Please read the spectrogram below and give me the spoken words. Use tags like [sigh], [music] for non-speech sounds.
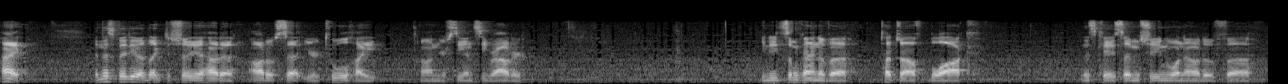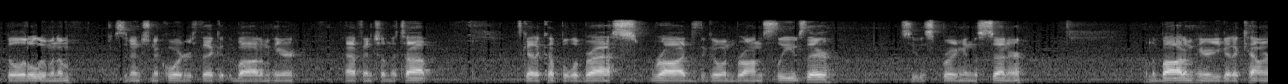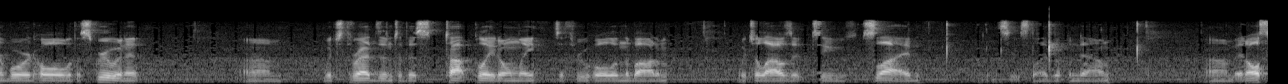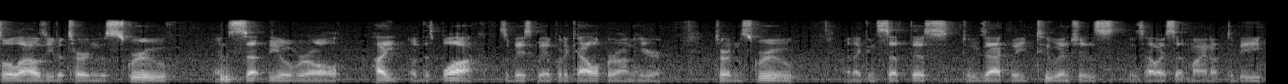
Hi, in this video I'd like to show you how to auto set your tool height on your CNC router. You need some kind of a touch-off block. In this case I machined one out of uh, billet aluminum. It's an inch and a quarter thick at the bottom here, half inch on the top. It's got a couple of brass rods that go in bronze sleeves there. See the spring in the center. On the bottom here you got a counterbore hole with a screw in it. Um, which threads into this top plate only. It's a through hole in the bottom, which allows it to slide. Can see it slides up and down. Um, it also allows you to turn the screw and set the overall height of this block. So basically I put a caliper on here, turn the screw, and I can set this to exactly two inches is how I set mine up to be.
